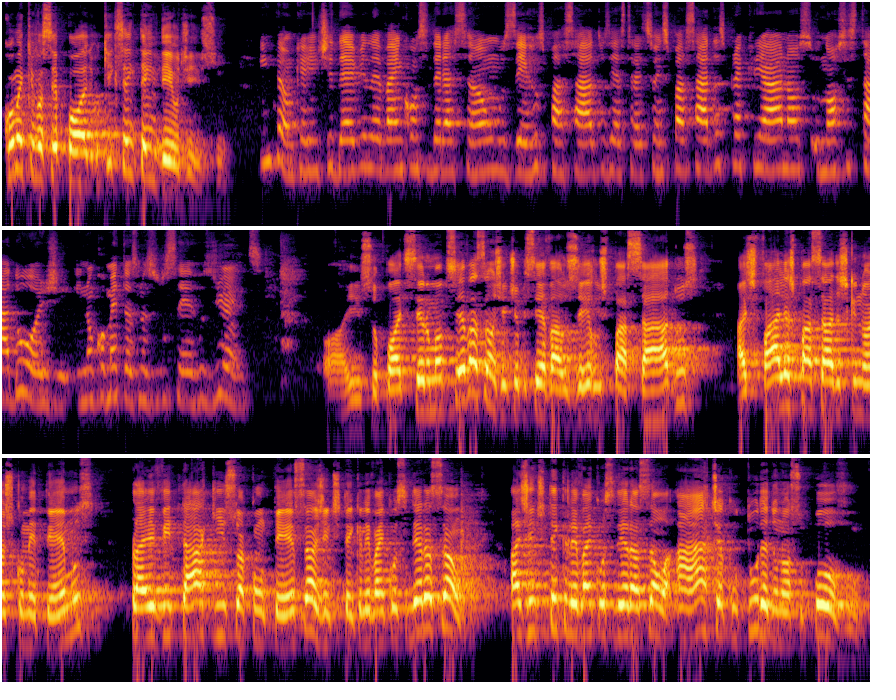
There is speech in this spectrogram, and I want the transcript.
como é que você pode. O que, que você entendeu disso? Então, que a gente deve levar em consideração os erros passados e as tradições passadas para criar nosso, o nosso Estado hoje e não cometer os mesmos erros de antes. Isso pode ser uma observação, a gente observar os erros passados, as falhas passadas que nós cometemos, para evitar que isso aconteça, a gente tem que levar em consideração. A gente tem que levar em consideração a arte e a cultura do nosso povo.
